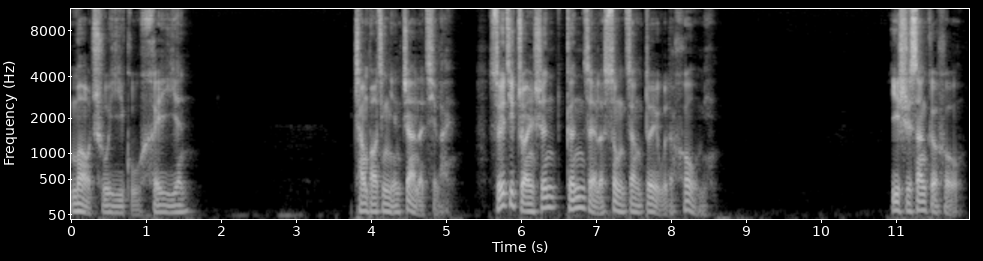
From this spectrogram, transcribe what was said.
冒出一股黑烟。长袍青年站了起来。随即转身跟在了送葬队伍的后面。一时三刻后，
